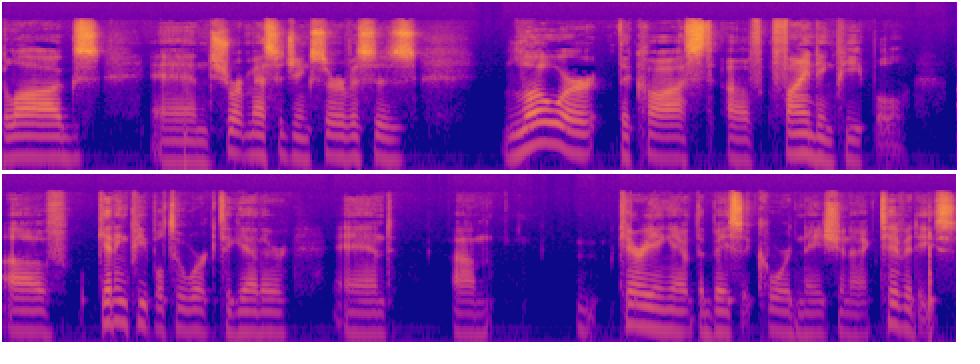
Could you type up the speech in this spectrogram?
blogs and short messaging services lower the cost of finding people, of getting people to work together and um, carrying out the basic coordination activities.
